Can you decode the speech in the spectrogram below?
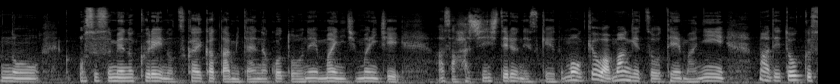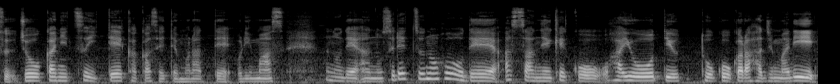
あのおすすめのクレイの使い方みたいなことをね毎日毎日朝発信してるんですけれども今日は満月をテーマに、まあ、デトックス浄化について書かせてもらっております。なのであのスレッズの方で朝ね結構「おはよう」っていう投稿から始まり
